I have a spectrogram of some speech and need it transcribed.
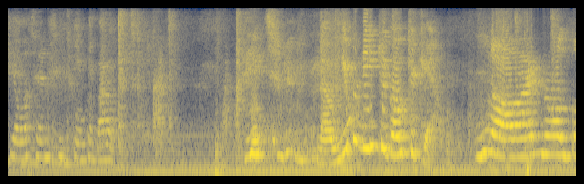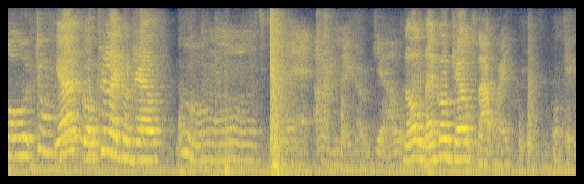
Your turn to talk about No, you need to go to jail. No, I'm not going to. Yes, go to Lego jail. Oh, I'm Lego jail. No, Lego jail's that way. Okay.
